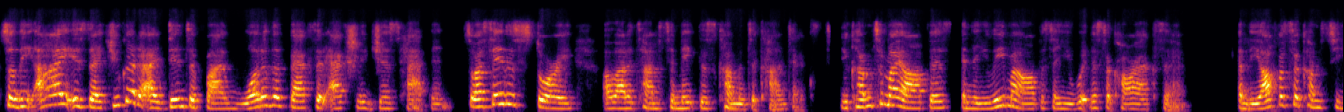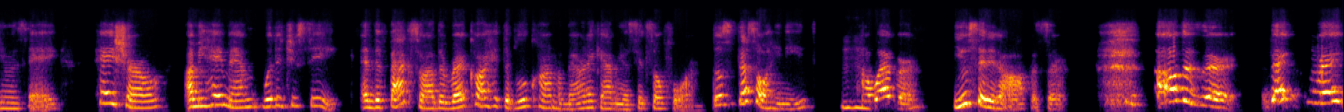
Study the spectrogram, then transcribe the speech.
So the I is that you got to identify what are the facts that actually just happened. So I say this story a lot of times to make this come into context. You come to my office and then you leave my office and you witness a car accident. And the officer comes to you and say, "Hey Cheryl, I mean, hey ma'am, what did you see?" And the facts are the red car hit the blue car on Mamaroneck Avenue at 604. Those, that's all he needs. Mm-hmm. However, you say to the officer, Officer, that red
